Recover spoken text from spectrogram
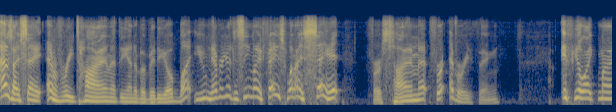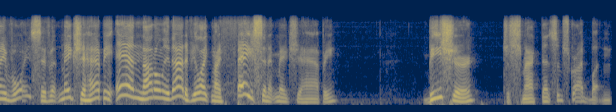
as I say every time at the end of a video, but you never get to see my face when I say it, first time for everything. If you like my voice, if it makes you happy, and not only that, if you like my face and it makes you happy, be sure to smack that subscribe button.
